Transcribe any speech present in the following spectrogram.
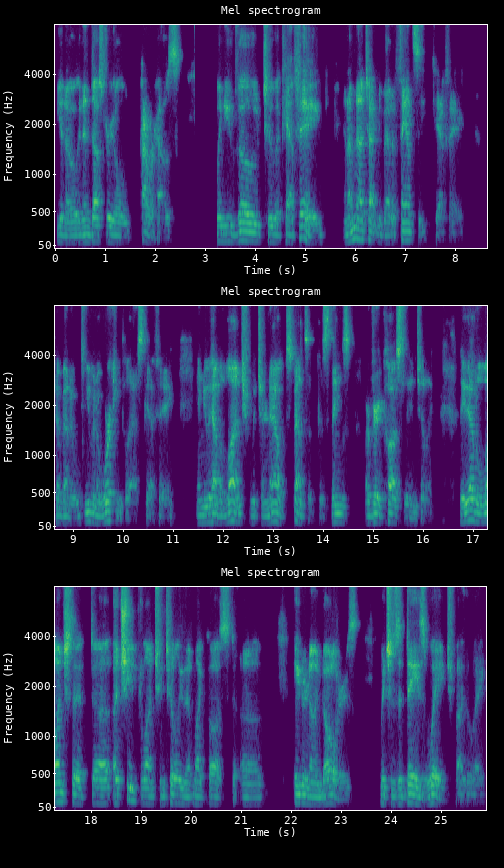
you know, an industrial powerhouse. When you go to a cafe, and I'm not talking about a fancy cafe, about a, even a working class cafe, and you have a lunch, which are now expensive because things are very costly in Chile. They have a lunch that uh, a cheap lunch in Chile that might cost uh, eight or nine dollars, which is a day's wage, by the way.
